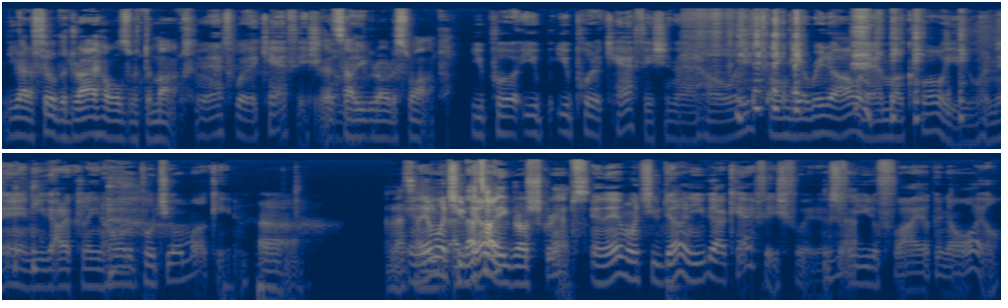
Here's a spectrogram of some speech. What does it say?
You gotta fill the dry holes with the muck. And that's where the catfish. That's how in. you grow the swamp. You put you you put a catfish in that hole. It's gonna get rid of all that muck for you, and then you got a clean hole to put your muck in. Uh, and that's And how then you, once you that's how you grow scrimps. And then once you're done, you got catfish fritters Yeah. for you to fry up in the oil.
